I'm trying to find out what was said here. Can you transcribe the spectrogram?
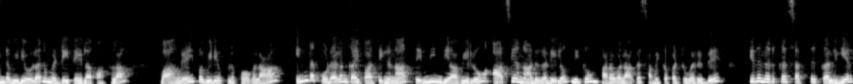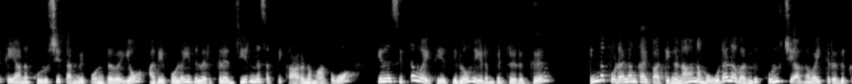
இந்த வீடியோவில் நம்ம டீட்டெயிலாக பார்க்கலாம். வாங்க இப்போ வீடியோக்குள்ளே போகலாம். இந்த புடலங்காய் பார்த்தீங்கன்னா தென்னிந்தியாவிலும் ஆசிய நாடுகளிலும் மிகவும் பரவலாக சமைக்கப்பட்டு வருது. இதில் இருக்க சத்துக்கள் இயற்கையான குளிர்ச்சி தன்மை போன்றவையும் அதே போல இதில் இருக்கிற ஜீரண சக்தி காரணமாகவும் இது சித்த வைத்தியத்திலும் இடம்பெற்றிருக்கு. இந்த புடலங்காய் பார்த்தீங்கன்னா நம்ம உடலை வந்து குளிர்ச்சியாக வைக்கிறதுக்கு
